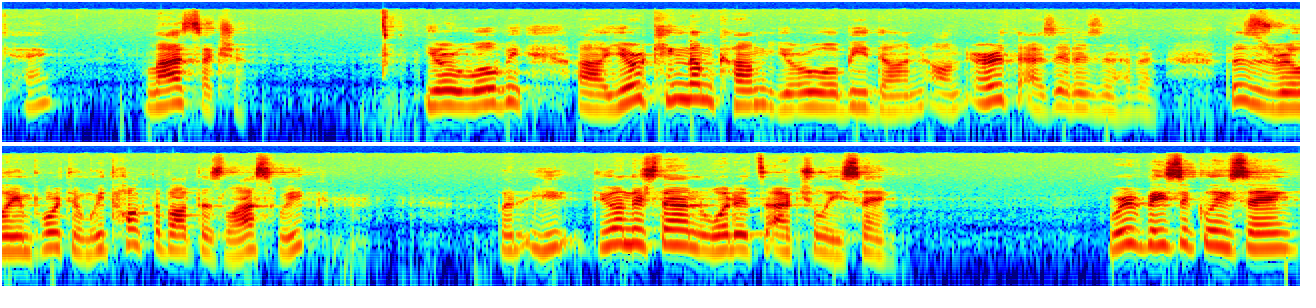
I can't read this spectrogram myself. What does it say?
Okay? Last section. Your will be, uh, your kingdom come, your will be done on earth as it is in heaven. This is really important. We talked about this last week, but you, do you understand what it's actually saying? We're basically saying,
